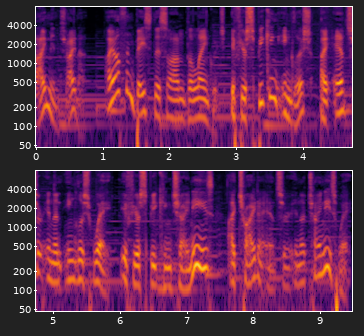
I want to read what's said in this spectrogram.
I'm in China. I often base this on the language. If you're speaking English, I answer in an English way. If you're speaking Chinese, I try to answer in a Chinese way.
